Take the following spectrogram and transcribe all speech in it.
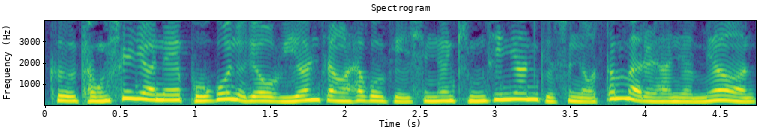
그 경실련의 보건의료위원장을 하고 계시는 김진현 교수는 어떤 말을 하냐면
